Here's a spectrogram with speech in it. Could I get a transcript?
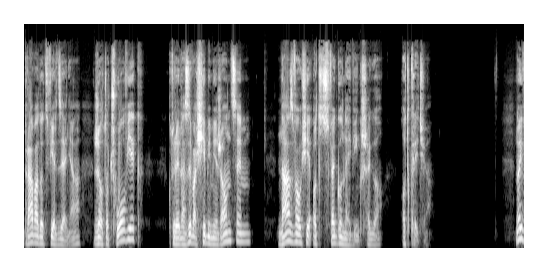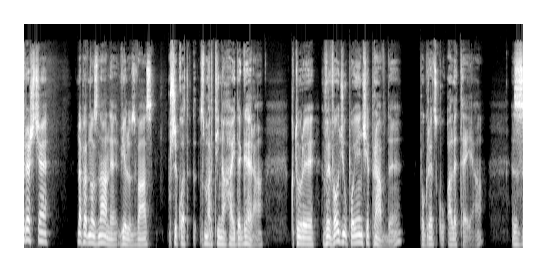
prawa do twierdzenia, że oto człowiek, który nazywa siebie mierzącym, nazwał się od swego największego odkrycia. No i wreszcie, na pewno znany wielu z Was, przykład z Martina Heideggera, który wywodził pojęcie prawdy po grecku aletheia, z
